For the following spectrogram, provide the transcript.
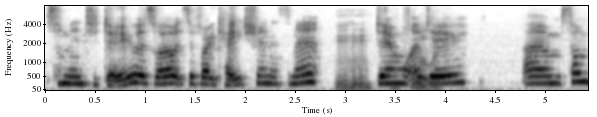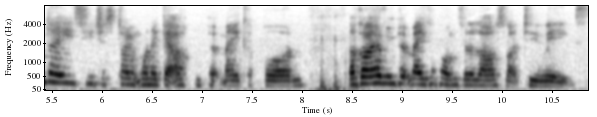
something to do as well. It's a vocation, isn't it? Mm-hmm. Doing what I do. Um, some days you just don't want to get up and put makeup on. like I haven't put makeup on for the last like two weeks.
